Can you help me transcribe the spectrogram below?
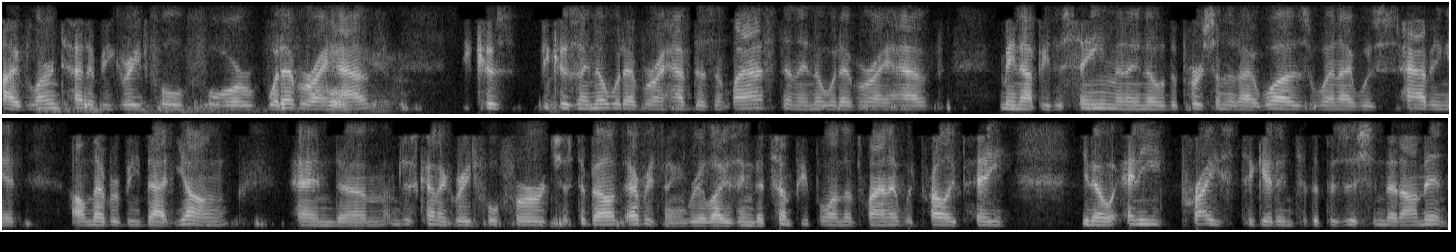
I've learned how to be grateful for whatever I Oh, have, because because I know whatever I have doesn't last, and I know whatever I have may not be the same, and I know the person that I was when I was having it, I'll never be that young, and um, I'm just kind of grateful for just about everything, realizing that some people on the planet would probably pay, you know, any price to get into the position that I'm in.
